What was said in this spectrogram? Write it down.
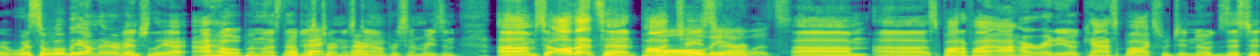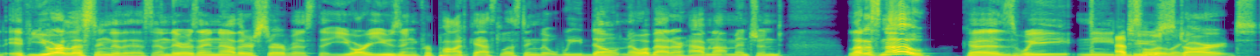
Uh, well, So we'll be on there eventually, I, I hope, unless they Okay, just turn us all down right. for some reason. Um, so all that said, all the Podchaser, outlets. um, uh, Spotify, iHeartRadio, Castbox, which didn't know existed. If you are listening to this and there is another service that you are using for podcast listing that we don't know about or have not mentioned, let us know because we need to start,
